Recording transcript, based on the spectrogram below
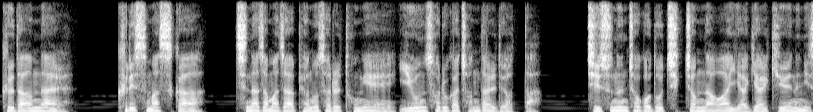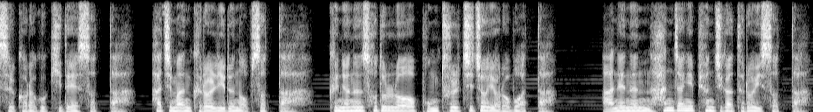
그 다음날 크리스마스가 지나자마자 변호사를 통해 이혼 서류가 전달되었다. 지수는 적어도 직접 나와 이야기할 기회는 있을 거라고 기대했었다. 하지만 그럴 일은 없었다. 그녀는 서둘러 봉투를 찢어 열어보았다. 안에는 한 장의 편지가 들어 있었다.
